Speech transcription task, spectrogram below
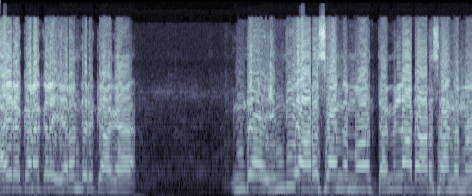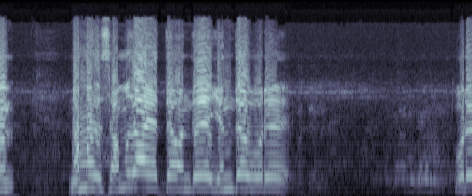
ஆயிரக்கணக்கில் இறந்திருக்காங்க. இந்த இந்திய அரசாங்கமும் தமிழ்நாடு அரசாங்கமும் நமது சமுதாயத்தை வந்து எந்த ஒரு ஒரு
